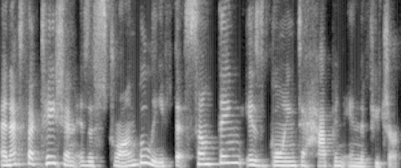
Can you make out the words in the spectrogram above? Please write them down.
An expectation is a strong belief that something is going to happen in the future.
